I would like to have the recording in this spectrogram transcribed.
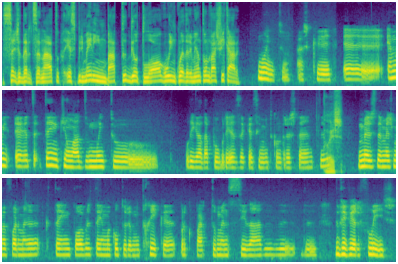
seja de artesanato. Esse primeiro embate deu-te logo o enquadramento onde vais ficar. Muito. Acho que é, é, é, tem aqui um lado muito ligado à pobreza, que é assim muito contrastante. Pois. Mas da mesma forma que tem pobre, tem uma cultura muito rica, porque parte de uma necessidade de, de, de viver feliz.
